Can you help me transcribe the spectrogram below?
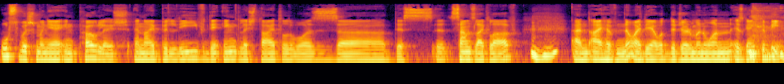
Usłysz mnie in Polish, and I believe the English title was uh, this uh, sounds like love, mm-hmm. and I have no idea what the German one is going to be.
